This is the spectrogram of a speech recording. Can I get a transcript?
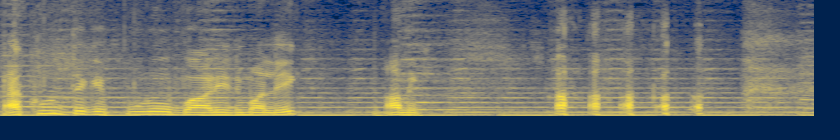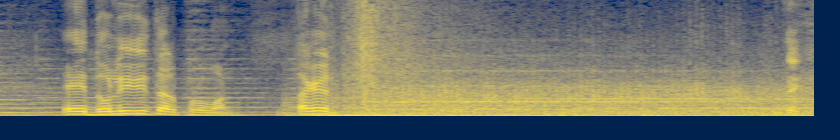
এখন থেকে পুরো বাড়ির মালিক আমি। এই দলিলই তার প্রমাণ। দেখেন। দেখি।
